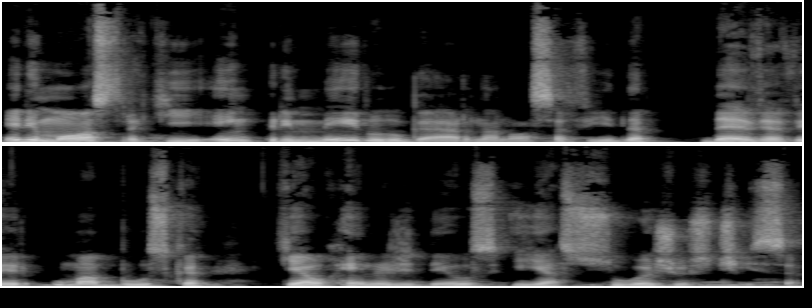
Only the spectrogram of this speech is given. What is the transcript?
Ele mostra que, em primeiro lugar na nossa vida, deve haver uma busca que é o reino de Deus e a sua justiça.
